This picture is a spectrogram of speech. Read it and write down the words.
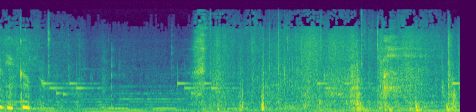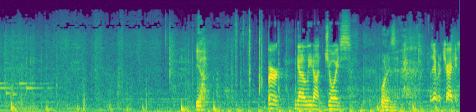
It's okay. Go. Yeah. Burke, got a lead on Joyce. What is it? I was able to track his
